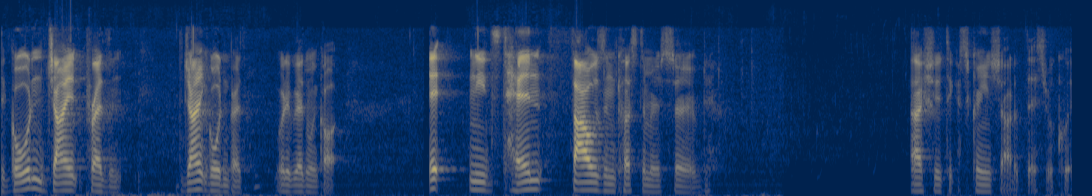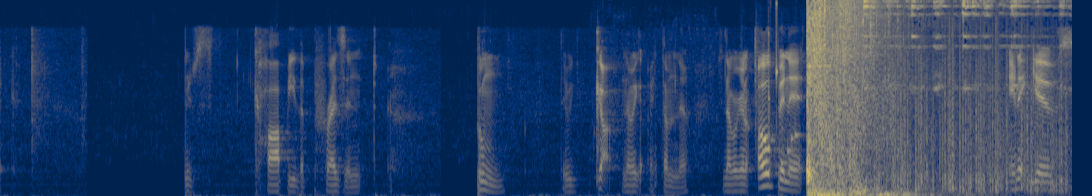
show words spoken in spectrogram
the golden giant present. The giant golden present. Whatever you guys want to call it. It needs 10,000 customers served. Actually, take a screenshot of this real quick. Just copy the present. Boom. Go. Now we got my thumbnail. So now we're gonna open it. And it gives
